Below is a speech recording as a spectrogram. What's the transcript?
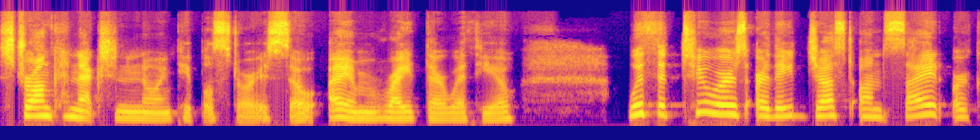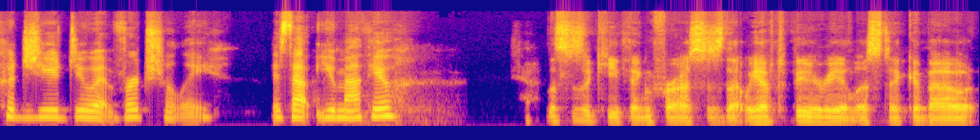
strong connection in knowing people's stories. So I am right there with you. With the tours, are they just on site or could you do it virtually? Is that you, Matthew? this is a key thing for us is that we have to be realistic about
